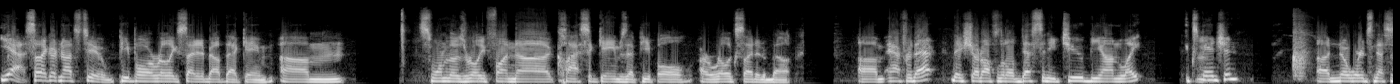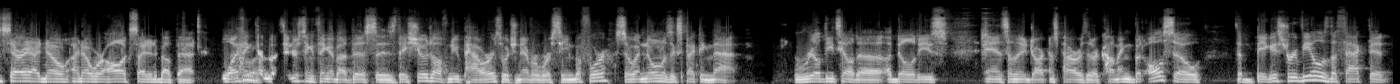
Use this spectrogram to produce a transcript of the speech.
yeah, Psychonauts 2. People are really excited about that game. Um, it's one of those really fun uh, classic games that people are real excited about. Um, after that, they showed off a little Destiny 2 Beyond Light expansion. Uh, no words necessary. I know. I know. We're all excited about that. Well, I think the most interesting thing about this is they showed off new powers, which never were seen before. So no one was expecting that. Real detailed uh, abilities and some of the new darkness powers that are coming. But also, the biggest reveal is the fact that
